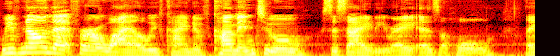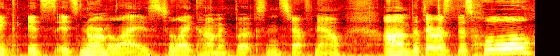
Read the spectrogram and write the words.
we've known that for a while we've kind of come into society, right, as a whole. Like it's it's normalized to like comic books and stuff now. Um, but there was this whole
